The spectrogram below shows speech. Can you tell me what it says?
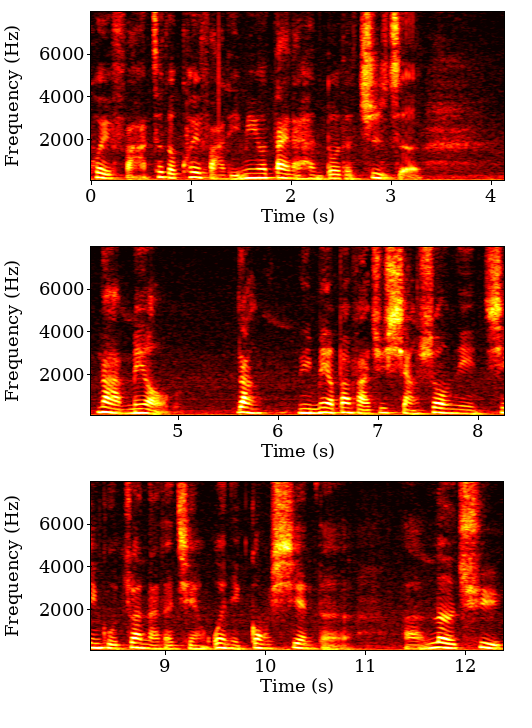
匮乏。这个匮乏里面又带来很多的自责，那没有让你没有办法去享受你辛苦赚来的钱为你贡献的呃乐趣，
